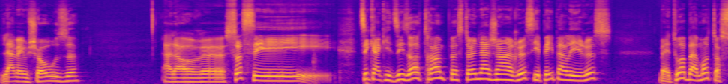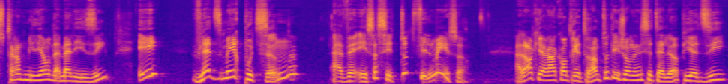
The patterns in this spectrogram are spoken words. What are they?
la même chose. Alors, euh, ça, c'est. Tu sais, quand ils disent Ah, Trump, c'est un agent russe, il est payé par les Russes. Ben, toi, Obama, tu as reçu 30 millions de la Malaisie. Et Vladimir Poutine avait. Et ça, c'est tout filmé, ça. Alors qu'il a rencontré Trump, tous les journalistes étaient là, puis il a dit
